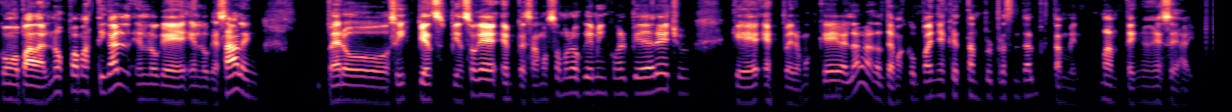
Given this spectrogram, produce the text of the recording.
como para darnos para masticar en lo que, en lo que salen. Pero sí, pienso, pienso que empezamos Summer of Gaming con el pie derecho, que esperemos que, ¿verdad? Las demás compañías que están por presentar, pues también mantengan ese hype.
